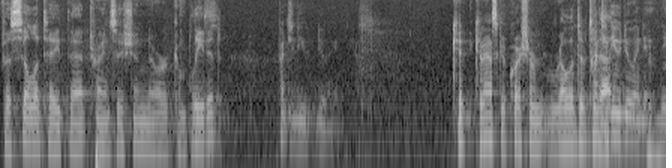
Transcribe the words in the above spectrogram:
facilitate that transition or complete it? Continue doing it. Can, can I ask a question relative to that? Continue doing it, the,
